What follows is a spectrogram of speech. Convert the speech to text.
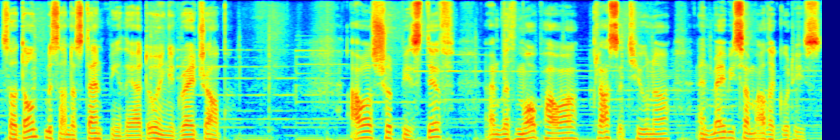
So don't misunderstand me, they are doing a great job. Ours should be stiff and with more power, plus a tuner and maybe some other goodies.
